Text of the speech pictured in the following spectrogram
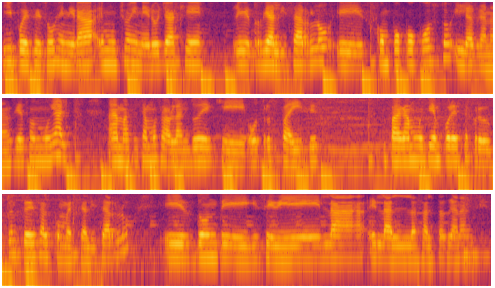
y pues eso genera eh, mucho dinero ya que eh, realizarlo es con poco costo y las ganancias son muy altas. Además estamos hablando de que otros países pagan muy bien por este producto, entonces al comercializarlo es donde se ve las altas ganancias.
